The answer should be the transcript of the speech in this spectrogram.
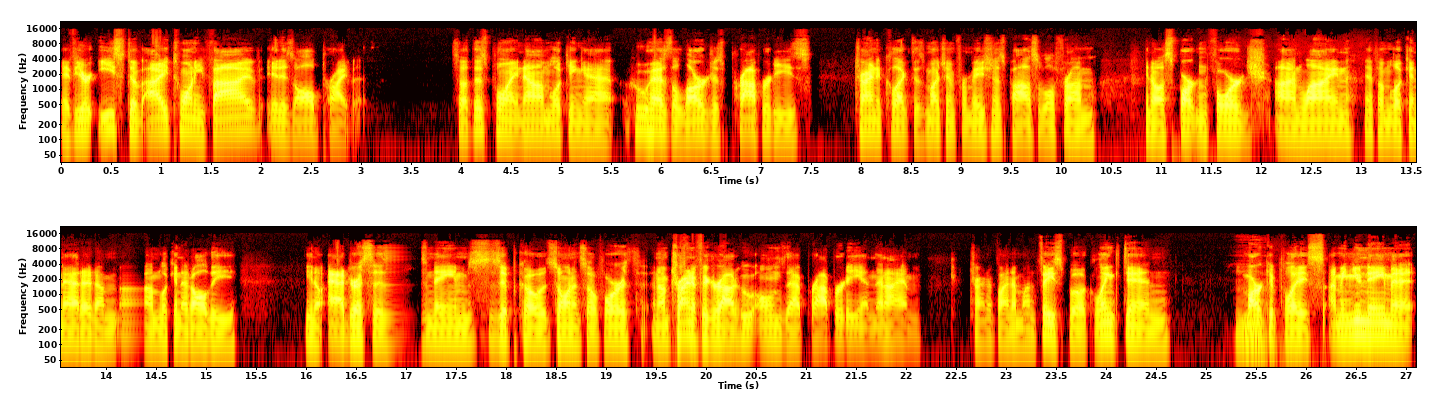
If you're east of I 25, it is all private. So at this point, now I'm looking at who has the largest properties, trying to collect as much information as possible from, you know, a Spartan Forge online. If I'm looking at it, I'm I'm looking at all the, you know, addresses names, zip codes, so on and so forth. And I'm trying to figure out who owns that property. And then I am trying to find them on Facebook, LinkedIn, mm. Marketplace. I mean, you name it,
